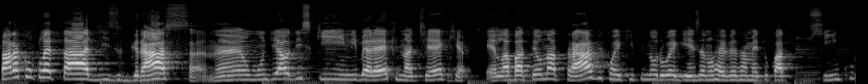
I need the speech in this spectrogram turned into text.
Para completar a desgraça, né, o Mundial de Esqui em Liberec, na Tchequia, ela bateu na trave com a equipe norueguesa no revezamento 4x5,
